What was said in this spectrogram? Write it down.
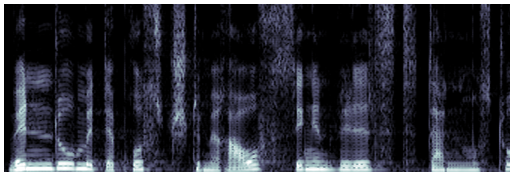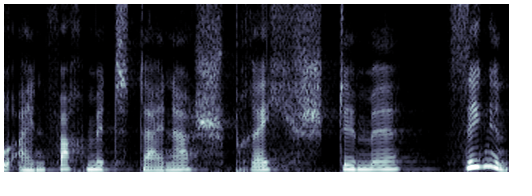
Wenn du mit der Bruststimme rauf singen willst, dann musst du einfach mit deiner Sprechstimme singen.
